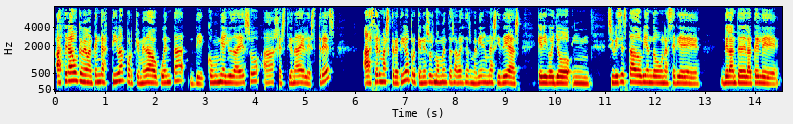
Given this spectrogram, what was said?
hacer algo que me mantenga activa porque me he dado cuenta de cómo me ayuda eso a gestionar el estrés, a ser más creativa, porque en esos momentos a veces me vienen unas ideas que digo yo, mm, si hubiese estado viendo una serie delante de la tele,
